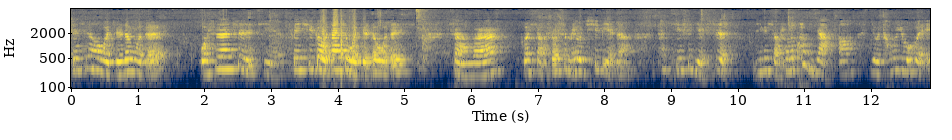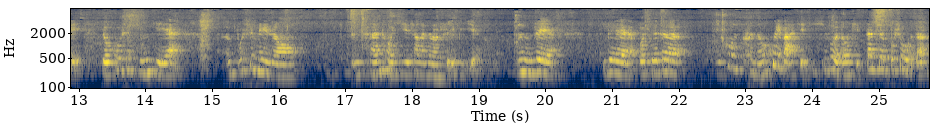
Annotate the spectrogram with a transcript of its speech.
实际上我觉得我的，我虽然是写非虚构，但是我觉得我的散文和小说是没有区别的，它其实也是。一个小说的框架啊，有头有尾，有故事情节，呃，不是那种嗯传统意义上的那种随笔。嗯，对，对，我觉得以后可能会吧，写些虚构的东西，但这不是我的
